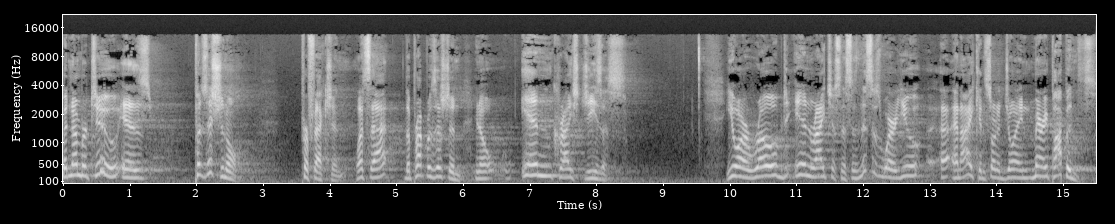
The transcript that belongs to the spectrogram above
But number two is positional perfection. What's that? The preposition, you know, in Christ Jesus. You are robed in righteousness. And this is where you uh, and I can sort of join Mary Poppins,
